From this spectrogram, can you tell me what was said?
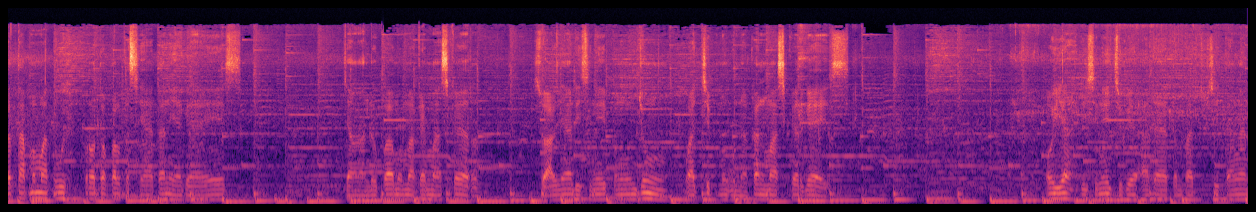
tetap mematuhi protokol kesehatan ya guys jangan lupa memakai masker soalnya di sini pengunjung wajib menggunakan masker guys Oh iya, di sini juga ada tempat cuci tangan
